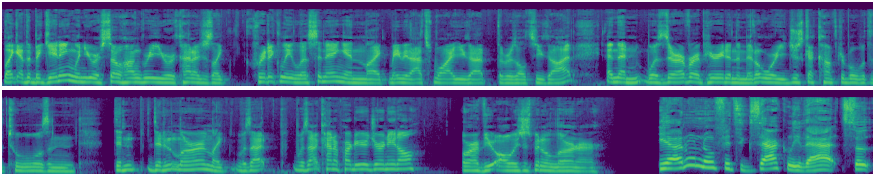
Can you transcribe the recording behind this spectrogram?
like at the beginning when you were so hungry you were kind of just like critically listening and like maybe that's why you got the results you got? And then was there ever a period in the middle where you just got comfortable with the tools and didn't didn't learn? Like was that was that kind of part of your journey at all? Or have you always just been a learner yeah i don't know if it's exactly that so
